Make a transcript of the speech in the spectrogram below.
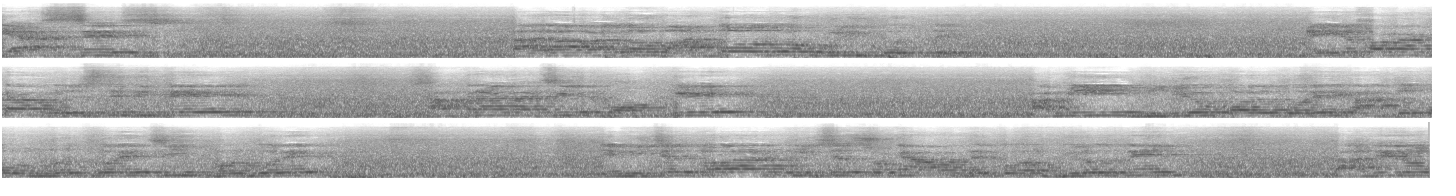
গ্যাস শেষ তারা হয়তো বাধ্য হতো গুলি করতে। এইরকম একটা পরিস্থিতিতে সাঁতরাগাছির পক্ষে আমি ভিডিও কল করে কার্যত অনুরোধ করেছি, ফোন করে যে নিচের তলার পুলিশের সঙ্গে আমাদের কোনো বিরোধ নেই। তাদেরও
